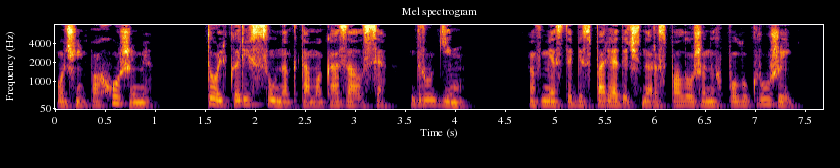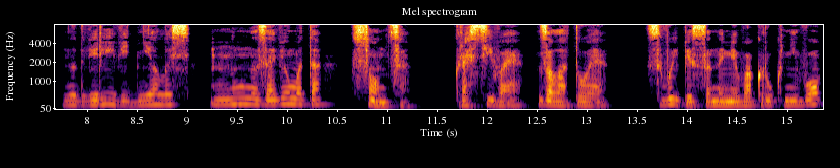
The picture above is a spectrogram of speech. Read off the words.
очень похожими, только рисунок там оказался другим. Вместо беспорядочно расположенных полукружий на двери виднелось, ну, назовем это, солнце. Красивое, золотое, с выписанными вокруг него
